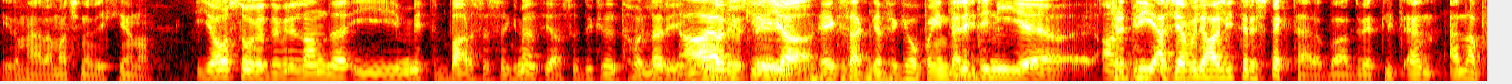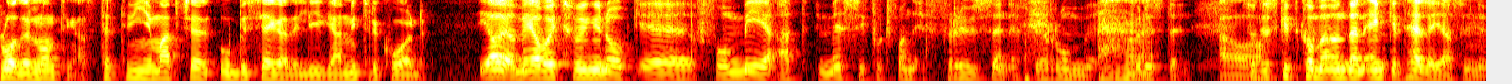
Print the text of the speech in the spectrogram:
I de här matcherna vi gick igenom? Jag såg att du ville landa i mitt Barca-segment ja, så du kunde inte hålla dig. Ja, jag fick, säga Exakt, jag fick hoppa in där lite. 39 39, alltså jag ville ha lite respekt här. Bara, du vet, lite, en, en applåd eller någonting. Alltså, 39 matcher, obesegrade i ligan, nytt rekord. Ja, ja, men jag var ju tvungen att eh, få med att Messi fortfarande är frusen efter Rom-förlusten. Ja. Så du ska inte komma undan enkelt heller Yasin nu.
